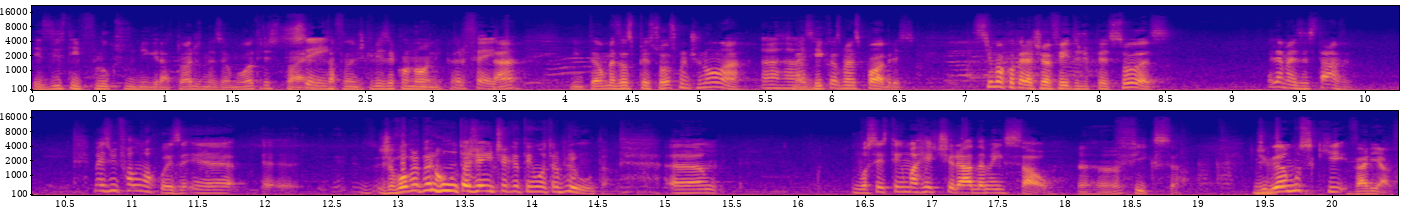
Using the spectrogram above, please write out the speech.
Existem fluxos migratórios, mas é uma outra história. Sim. A gente está falando de crise econômica. Perfeito. Tá? Então, mas as pessoas continuam lá. Aham. Mais ricas, mais pobres. Se uma cooperativa é feita de pessoas, ela é mais estável. Mas me fala uma coisa. é, é, já vou para a pergunta, gente, que eu tenho outra pergunta. Vocês têm uma retirada mensal Aham. fixa. Digamos que. Variável.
